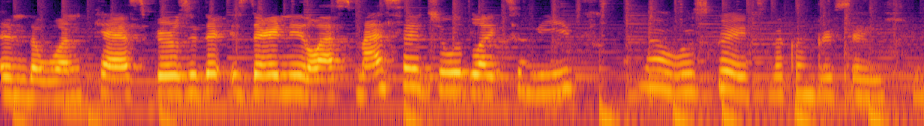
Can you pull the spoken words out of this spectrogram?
in the one cast. Girls, is there, is there any last message you would like to leave? No, it was great, the conversation.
